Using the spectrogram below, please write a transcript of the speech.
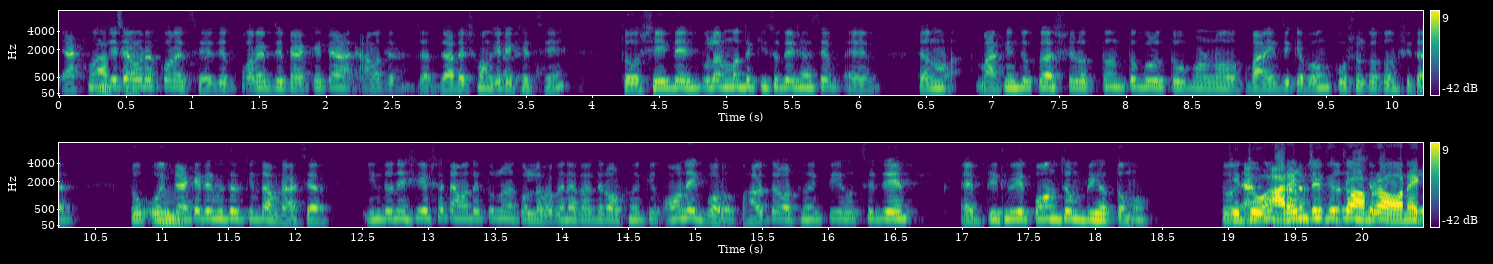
এখন যেটা আচ্ছা। ওরা করেছে যে পরের যে ব্র্যাকেটে আমাদের যা- যাদের সঙ্গে রেখেছে তো সেই দেশগুলোর মধ্যে কিছু দেশ আছে এ, যেমন মার্কিন যুক্তরাষ্ট্রের অত্যন্ত গুরুত্বপূর্ণ বাণিজ্যিক এবং কৌশলগত অংশীদার। তো ওই হুম। ব্র্যাকেটের ভিতরে কিন্তু আমরা আছি। আর ইন্দোনেশিয়ার সাথে আমাদের তুলনা করলে হবে না তাদের অর্থনীতি অনেক বড়। ভারতের অর্থনীতি হচ্ছে যে পৃথিবীর পঞ্চম বৃহত্তম। কিন্তু আরএমজিতে তো আমরা অনেক।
